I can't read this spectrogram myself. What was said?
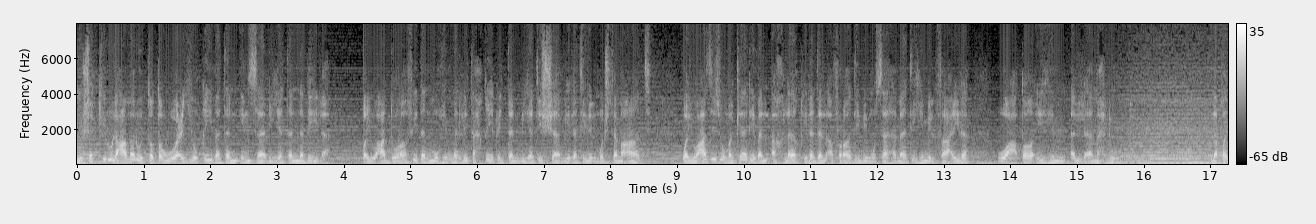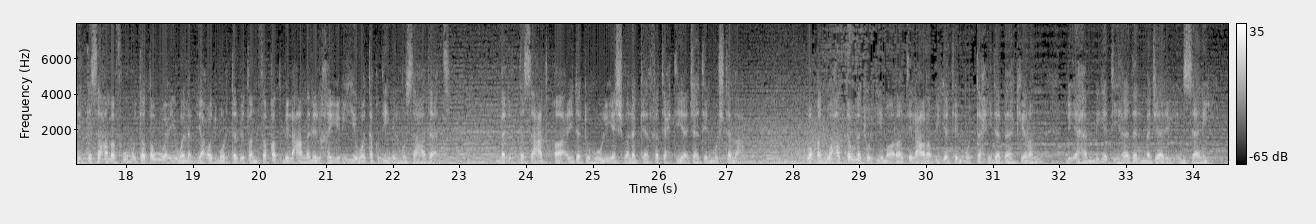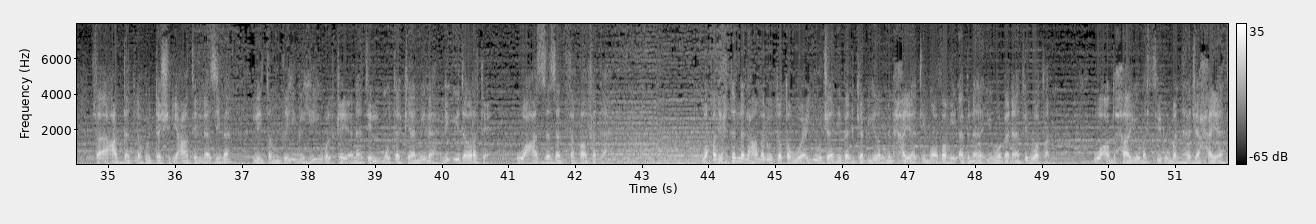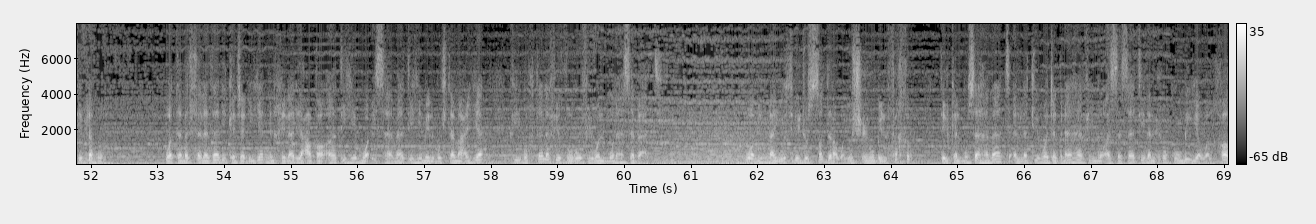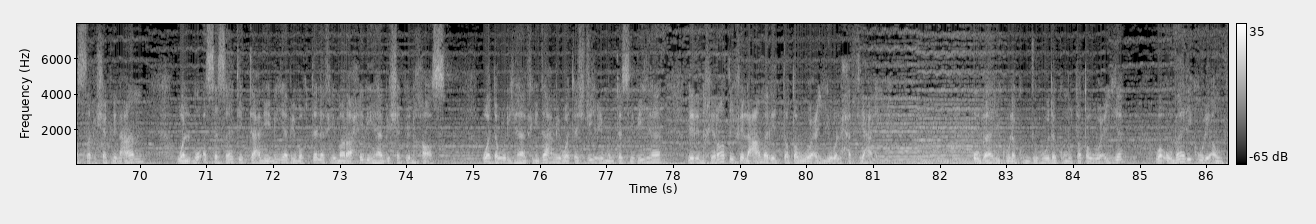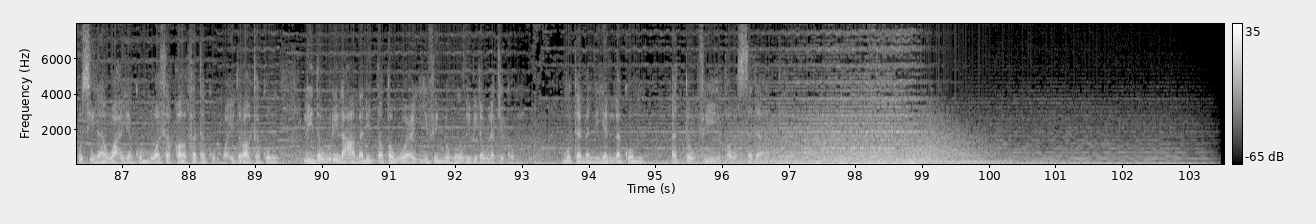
يشكل العمل التطوعي قيمة إنسانية نبيلة ويعد رافدا مهما لتحقيق التنمية الشاملة للمجتمعات ويعزز مكارم الأخلاق لدى الأفراد بمساهماتهم الفاعلة وعطائهم اللامحدود. لقد اتسع مفهوم التطوع ولم يعد مرتبطا فقط بالعمل الخيري وتقديم المساعدات بل اتسعت قاعدته ليشمل كافة احتياجات المجتمع. وقد وعت دولة الإمارات العربية المتحدة باكرا لأهمية هذا المجال الإنساني فأعدت له التشريعات اللازمة لتنظيمه والكيانات المتكاملة لإدارته وعززت ثقافته. وقد احتل العمل التطوعي جانبا كبيرا من حياة معظم أبناء وبنات الوطن وأضحى يمثل منهج حياة لهم. وتمثل ذلك جليا من خلال عطاءاتهم وإسهاماتهم المجتمعية في مختلف الظروف والمناسبات. ومما يثلج الصدر ويشعر بالفخر تلك المساهمات التي وجدناها في مؤسساتنا الحكومية والخاصة بشكل عام والمؤسسات التعليمية بمختلف مراحلها بشكل خاص ودورها في دعم وتشجيع منتسبيها للانخراط في العمل التطوعي والحث عليه. أبارك لكم جهودكم التطوعية وأبارك لأنفسنا وعيكم وثقافتكم وإدراككم لدور العمل التطوعي في النهوض بدولتكم. متمنيا لكم التوفيق والسداد.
